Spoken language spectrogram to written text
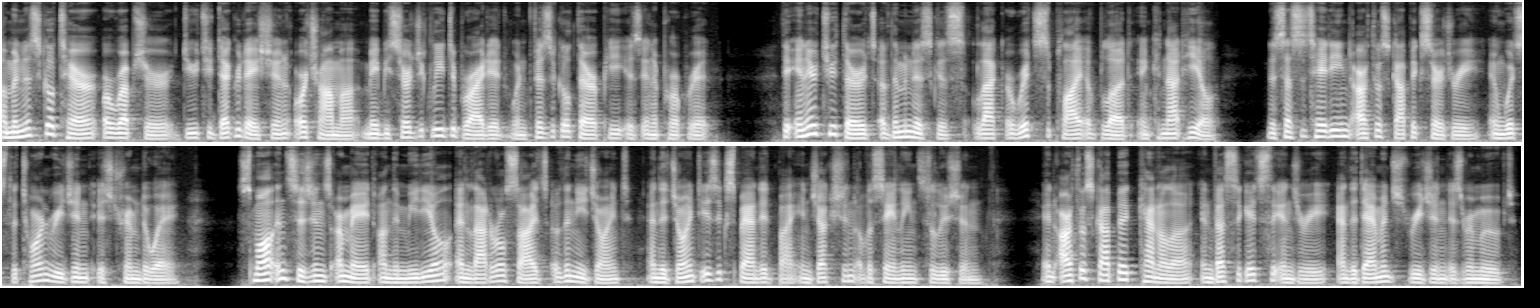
A meniscal tear or rupture due to degradation or trauma may be surgically debrided when physical therapy is inappropriate. The inner two thirds of the meniscus lack a rich supply of blood and cannot heal, necessitating arthroscopic surgery in which the torn region is trimmed away. Small incisions are made on the medial and lateral sides of the knee joint, and the joint is expanded by injection of a saline solution. An arthroscopic cannula investigates the injury and the damaged region is removed.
